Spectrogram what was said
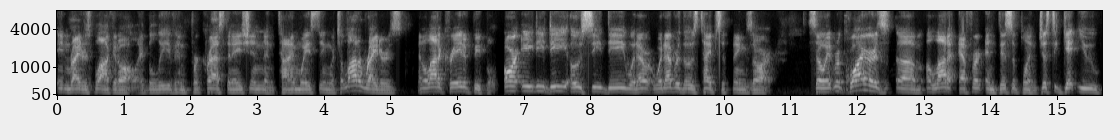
in writer's block at all. I believe in procrastination and time wasting, which a lot of writers and a lot of creative people are ADD, OCD, whatever whatever those types of things are. So it requires um, a lot of effort and discipline just to get you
